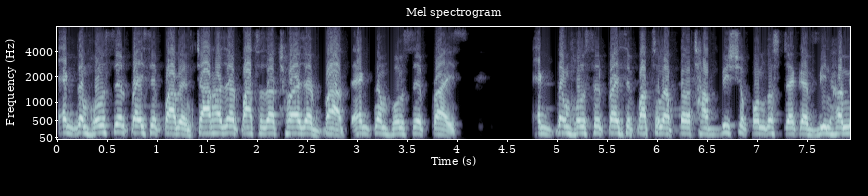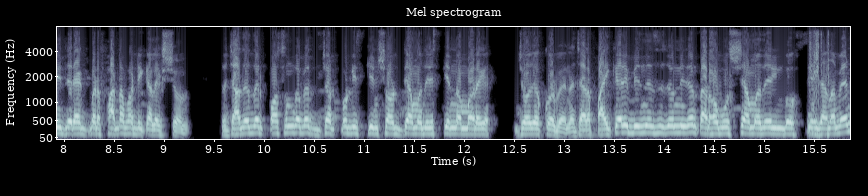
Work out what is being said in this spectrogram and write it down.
একদম হোলসেল প্রাইসে পাবেন চার হাজার, পাঁচ হাজার, ছয় হাজার বাদ। একদম হোলসেল প্রাইস একদম হোলসেল প্রাইসে পাচ্ছেন আপনারা ছাব্বিশশো পঞ্চাশ টাকা বিন হামিদের একবার ফাটাফাটি কালেকশন তো যাদের পছন্দ হবে, ঝটপট স্ক্রিনশট দিয়ে আমাদের স্ক্রিন নাম্বারে যোগাযোগ করবেন। যারা পাইকারি বিজনেসের জন্য নিতেন তারা অবশ্যই আমাদের ইনবক্স জানাবেন।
